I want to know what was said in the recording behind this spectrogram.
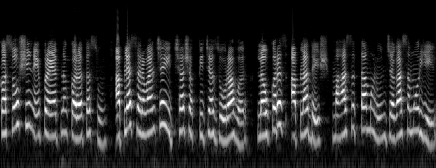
कसोशीने प्रयत्न करत असून आपल्या सर्वांच्या इच्छाशक्तीच्या जोरावर लवकरच आपला देश महासत्ता म्हणून जगासमोर येईल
